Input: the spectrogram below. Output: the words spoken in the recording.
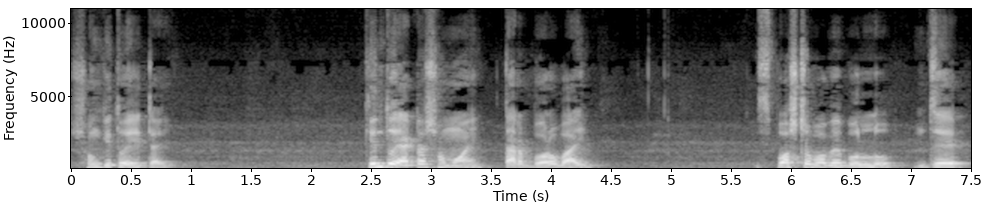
সংগীত এটাই। কিন্তু একটা সময় তার বড় ভাই স্পষ্টভাবে বলল যে,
